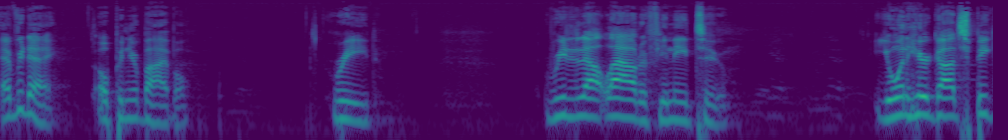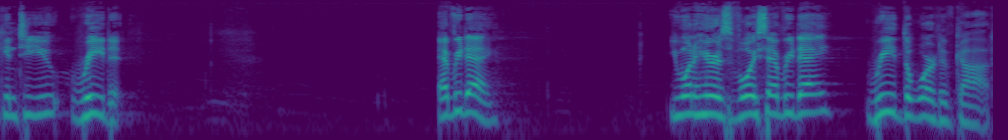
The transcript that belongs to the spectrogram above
every day, open your Bible, read, Read it out loud if you need to. You want to hear God speaking to you? Read it. Every day. You want to hear His voice every day? Read the Word of God.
